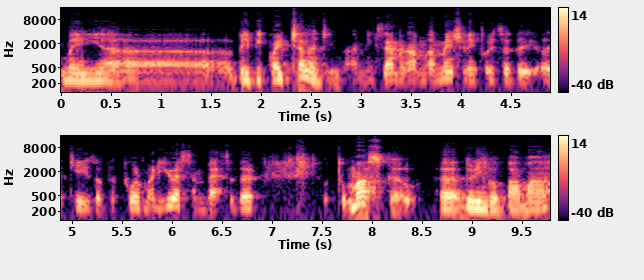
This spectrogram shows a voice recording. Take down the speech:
may uh, may be quite challenging. I'm, I'm, I'm mentioning, for instance, the uh, case of the former U.S. ambassador to Moscow uh, during Obama.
